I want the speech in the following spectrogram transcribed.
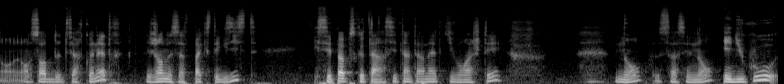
en sorte de te faire connaître, les gens ne savent pas que tu existes. Et c'est pas parce que tu as un site internet qu'ils vont acheter non, ça c'est non. Et du coup,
